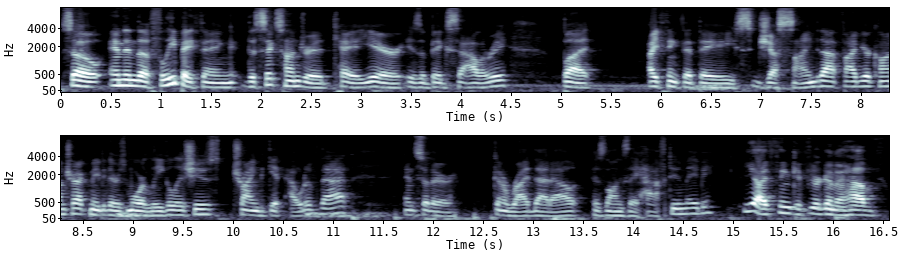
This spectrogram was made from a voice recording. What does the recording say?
So, and then the Filipe thing, the 600K a year is a big salary, but I think that they just signed that five year contract. Maybe there's more legal issues trying to get out of that. And so they're going to ride that out as long as they have to, maybe. Yeah, I think if you're going to have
